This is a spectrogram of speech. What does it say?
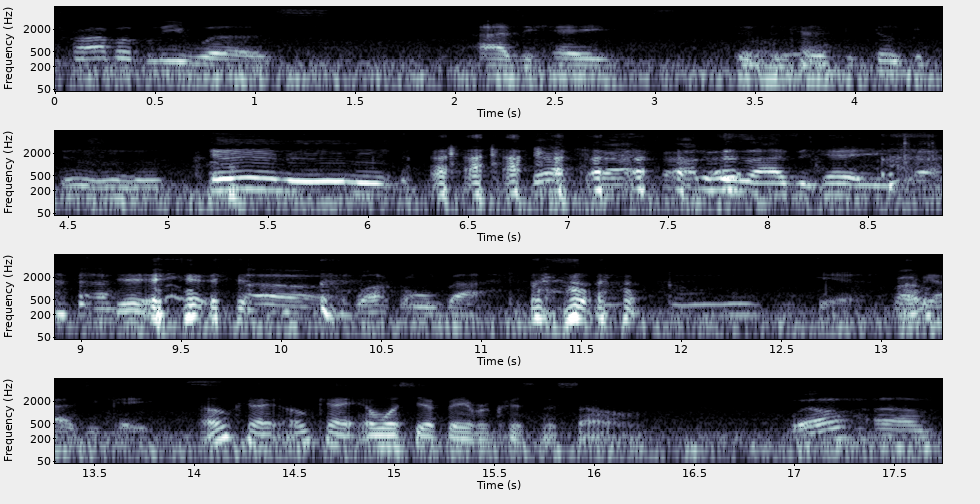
probably was Isaac Hayes. Okay. That was Isaac Hayes. Yeah. uh, walk on by. yeah, probably Oh. Isaac Hayes. okay, okay. And what's your favorite Christmas song? Well, um,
